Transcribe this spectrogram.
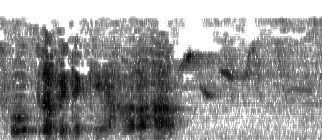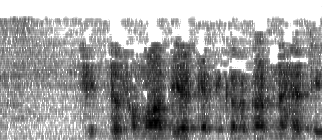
සූත්‍ර පිටකයේ හරහා චිත්ත සමාධියක් ඇති කරගන්න හැටි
